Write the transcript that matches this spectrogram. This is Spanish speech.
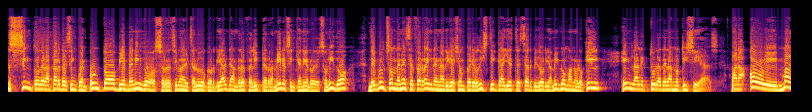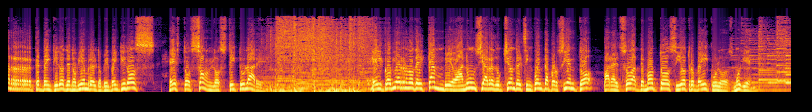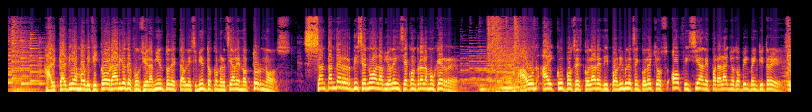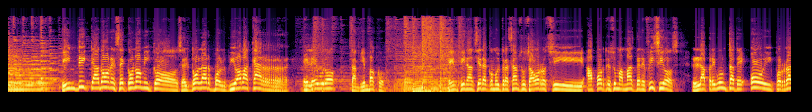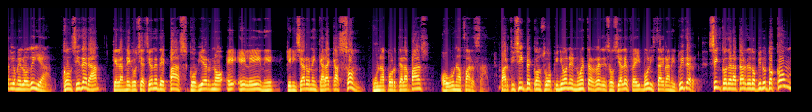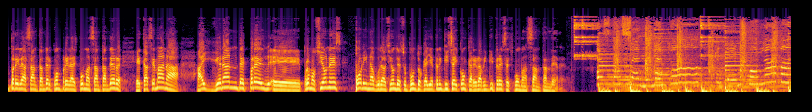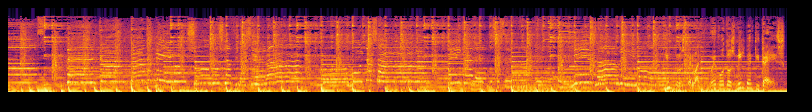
5 de la tarde, 5 en punto. Bienvenidos. Reciban el saludo cordial de Andrés Felipe Ramírez, ingeniero de sonido, de Wilson Meneses Ferreira en la dirección periodística y este servidor y amigo Manolo en la lectura de las noticias. Para hoy, martes 22 de noviembre del 2022, estos son los titulares. El gobierno del cambio anuncia reducción del 50% para el SOAT de motos y otros vehículos. Muy bien. Alcaldía modificó horario de funcionamiento de establecimientos comerciales nocturnos. Santander dice no a la violencia contra la mujer. Aún hay cupos escolares disponibles en colegios oficiales para el año 2023. Indicadores económicos. El dólar volvió a bajar. El euro también bajó. En financiera como Ultrasan, sus ahorros y aportes suman más beneficios. La pregunta de hoy por Radio Melodía. Considera que las negociaciones de paz gobierno ELN que iniciaron en Caracas son un aporte a la paz o una farsa. Participe con su opinión en nuestras redes sociales, Facebook, Instagram y Twitter. 5 de la tarde, dos minutos. Compre la Santander, compre la espuma Santander. Esta semana hay grandes eh, promociones por inauguración de su punto calle 36 con carrera 23 espuma Santander. nuevo 2023.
